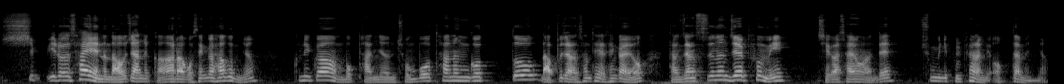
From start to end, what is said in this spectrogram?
11월 사이에는 나오지 않을까라고 생각하거든요. 그러니까 뭐 반년 존버 타는 것도 나쁘지 않은 선택이 생각해요. 당장 쓰는 제품이 제가 사용하는데 충분히 불편함이 없다면요.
